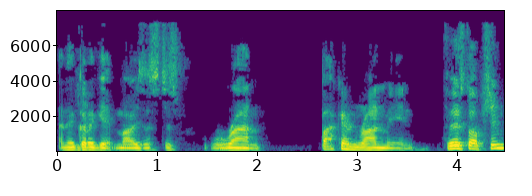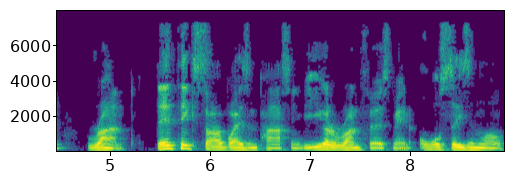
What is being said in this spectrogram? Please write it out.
and they've got to get Moses just run, buck and run, man. First option, run. Then think sideways and passing, but you got to run first, man, all season long.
